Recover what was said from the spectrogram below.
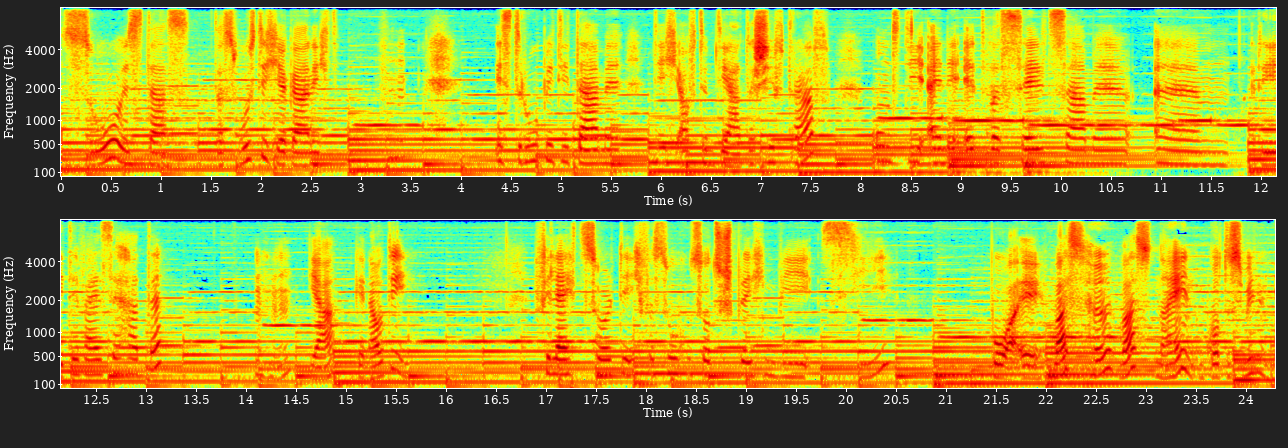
So ist das. Das wusste ich ja gar nicht. Ist Ruby die Dame, die ich auf dem Theaterschiff traf und die eine etwas seltsame ähm, Redeweise hatte? Mhm, ja, genau die. Vielleicht sollte ich versuchen, so zu sprechen wie sie? Boah, ey, was? Hä? Was? Nein, um Gottes Willen.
